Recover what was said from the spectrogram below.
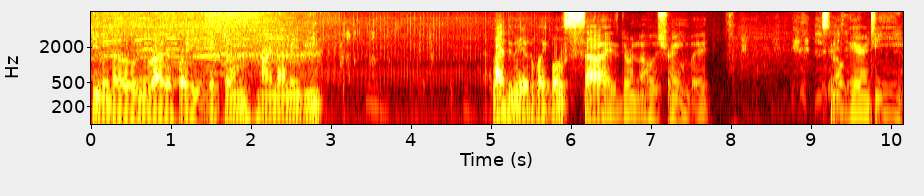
Even though we rather play victim right now, maybe. I'd like to be able to play both sides during the whole stream, but it's no guarantee.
